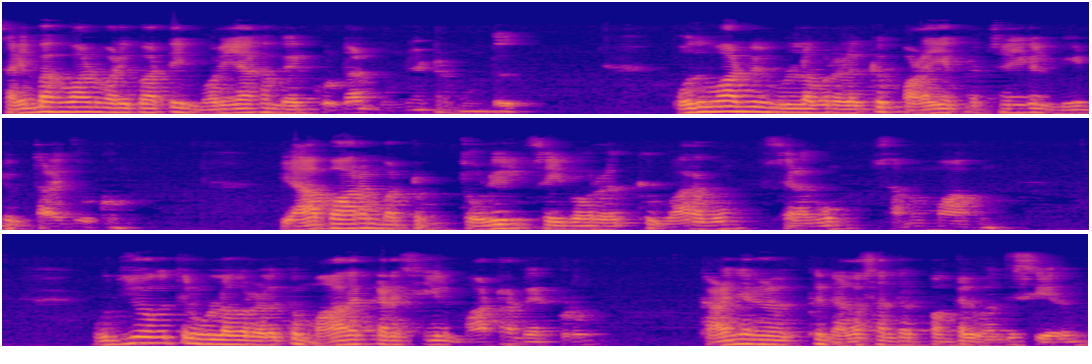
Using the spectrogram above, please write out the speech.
சனி பகவான் வழிபாட்டை முறையாக மேற்கொண்டால் முன்னேற்றம் உண்டு. பொதுவாழ்வில் உள்ளவர்களுக்கு பழைய பிரச்சனைகள் மீண்டும் தலைதூக்கும் வியாபாரம் மற்றும் தொழில் செய்பவர்களுக்கு வரவும் செலவும் சமமாகும். உத்தியோகத்தில் உள்ளவர்களுக்கு மாத கடைசியில் மாற்றம் ஏற்படும். கலைஞர்களுக்கு நல்ல சந்தர்ப்பங்கள் வந்து சேரும்.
